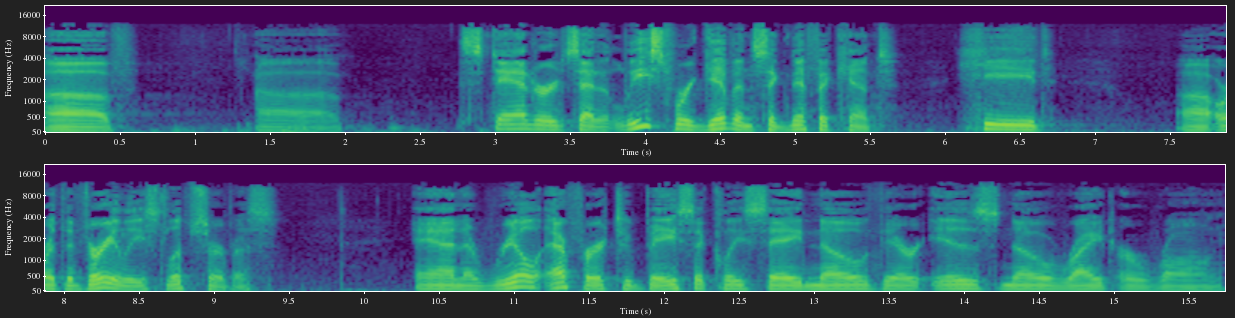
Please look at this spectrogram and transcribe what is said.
of uh, standards that at least were given significant heed, uh, or at the very least, lip service, and a real effort to basically say, no, there is no right or wrong.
